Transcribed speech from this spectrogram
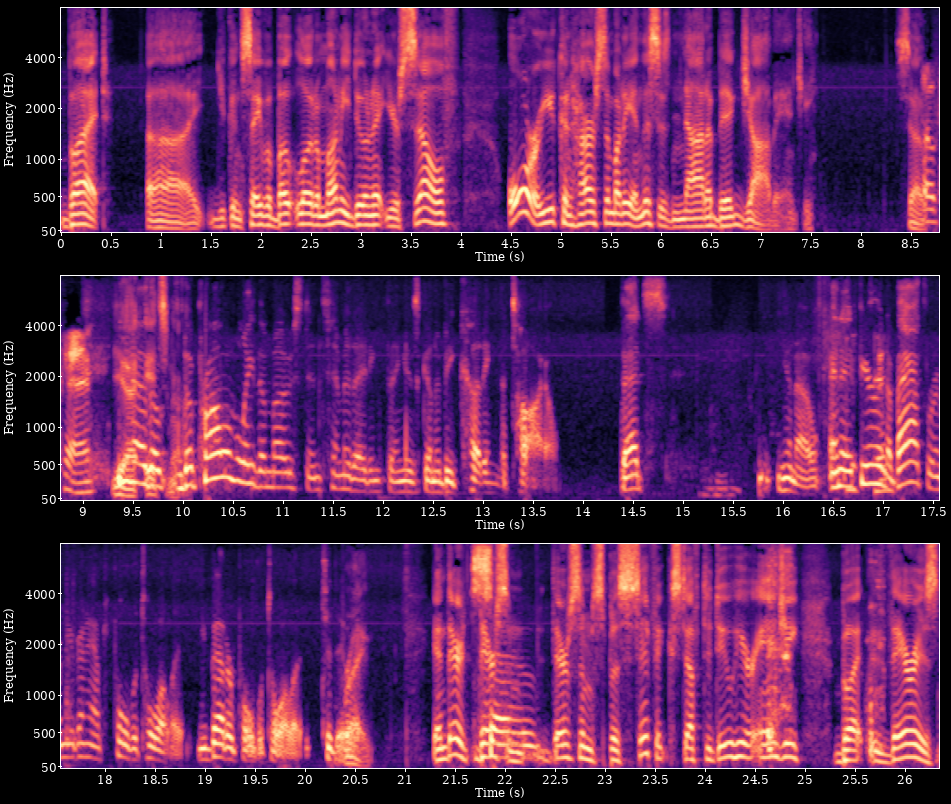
but uh, you can save a boatload of money doing it yourself, or you can hire somebody. And this is not a big job, Angie. So Okay. yeah, you know, it's the, not. the probably the most intimidating thing is going to be cutting the tile. That's you know, and if you're in a bathroom, you're going to have to pull the toilet. You better pull the toilet to do it. Right. And there, there's So- some there's some specific stuff to do here, Angie, but there is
